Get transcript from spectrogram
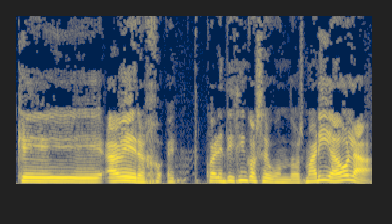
Que, a ver, jo- eh, 45 segundos. María, hola.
